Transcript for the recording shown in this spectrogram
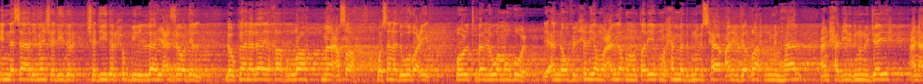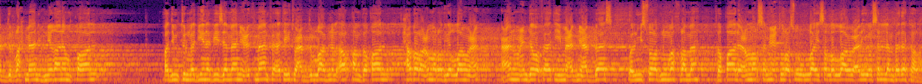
إن سالما شديد شديد الحب لله عز وجل لو كان لا يخاف الله ما عصاه وسنده ضعيف. قلت بل هو موضوع لأنه في الحلية معلق من طريق محمد بن إسحاق عن الجراح بن منهال عن حبيب بن نجيح عن عبد الرحمن بن غنم قال قدمت المدينة في زمان عثمان فأتيت عبد الله بن الأرقم فقال حضر عمر رضي الله عنه عند وفاته مع ابن عباس والمسور بن مخرمة فقال عمر سمعت رسول الله صلى الله عليه وسلم فذكره.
